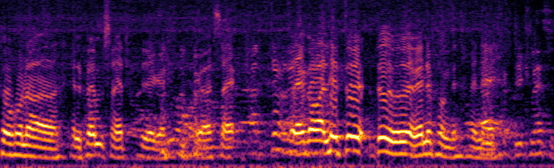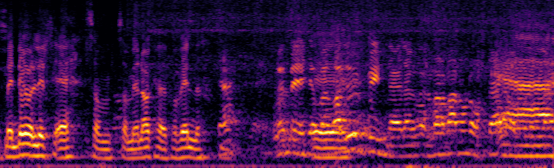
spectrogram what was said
290 watt cirka. Ikke? Så, jeg, så jeg går lidt død, død ud af vendepunktet, men, øh, Det er klassisk. men det var lidt, ja, som, som jeg nok havde forventet. Ja. Hvad med, der var, var løbeben, eller, eller var der bare nogen, der var stærkere? Ja,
